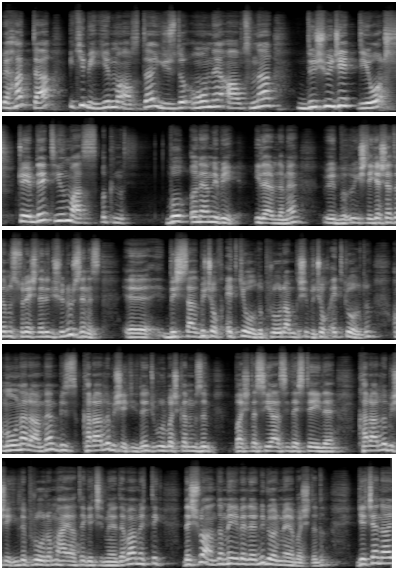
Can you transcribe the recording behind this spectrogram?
ve hatta 2026'da %10'e altına düşecek diyor Cevdet Yılmaz. Bakınız bu önemli bir ilerleme. Ee, İşte yaşadığımız süreçleri düşünürseniz e, dışsal birçok etki oldu. Program dışı birçok etki oldu. Ama ona rağmen biz kararlı bir şekilde Cumhurbaşkanımızın başta siyasi desteğiyle kararlı bir şekilde programı hayata geçirmeye devam ettik. Ve şu anda meyvelerini görmeye başladık. Geçen ay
